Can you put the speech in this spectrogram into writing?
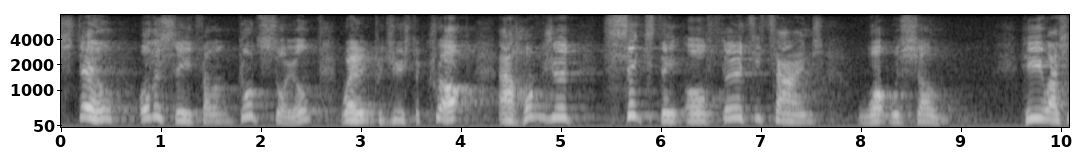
Still, other seed fell on good soil where it produced a crop 160 or 30 times what was sown. He who has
